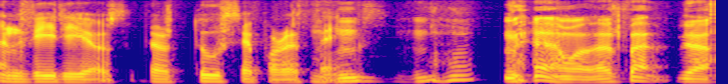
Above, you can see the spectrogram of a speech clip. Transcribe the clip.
and videos. They're two separate mm-hmm, things. Yeah, well, that's not. Yeah,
